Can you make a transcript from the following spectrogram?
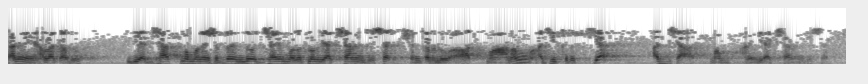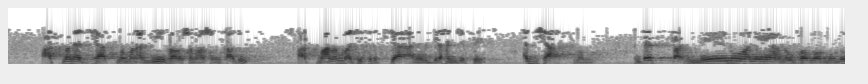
కానీ అలా కాదు. ఇది అధ్యాత్మం అనే శబ్దం ఎందో అధ్యాయం మొదట్లో వ్యాఖ్యానం చేశారు. శంకరులు ఆత్మానం అధికృత్య అధ్యాత్మం అని వ్యాఖ్యానం చేశారు. ఆత్మని అధ్యాత్మం అని అగ్నిభావ సమాసం కాదు. ఆత్మానం అధికృత్య అనే విగ్రహం చెప్పి అధ్యాత్మం. అంటే నేను అనే అనుభవమును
